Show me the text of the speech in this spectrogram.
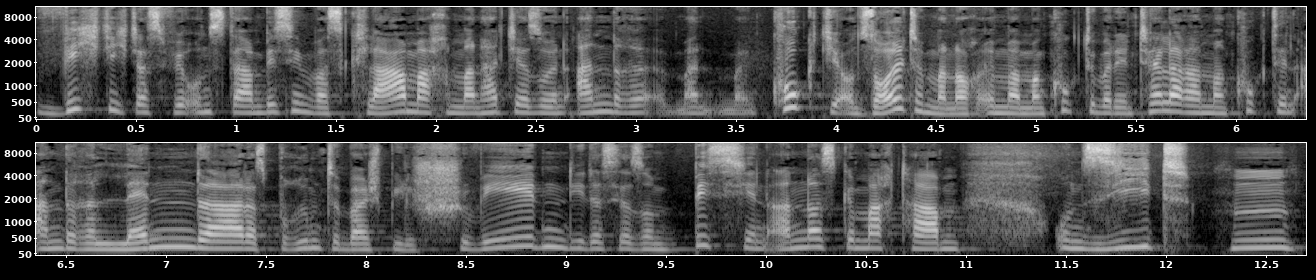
wichtig, dass wir uns da ein bisschen was klar machen. Man hat ja so in andere, man, man guckt ja und sollte man auch immer, man guckt über den Tellerrand, man guckt in andere Länder, das berühmte Beispiel Schweden, die das ja so ein bisschen anders gemacht haben und sieht, hm,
